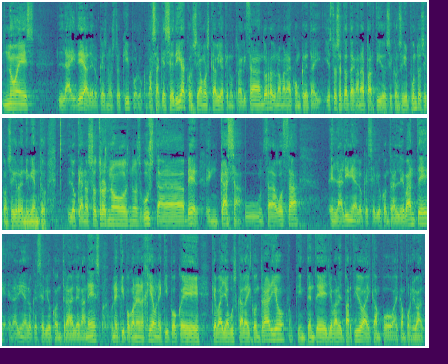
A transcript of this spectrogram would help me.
No es la idea de lo que es nuestro equipo. Lo que pasa que ese día consideramos que había que neutralizar a Andorra de una manera concreta. Y, esto se trata de ganar partidos y conseguir puntos y conseguir rendimiento. Lo que a nosotros nos, nos gusta ver en casa, un Zaragoza en la línea de lo que se vio contra el Levante, en la línea de lo que se vio contra el Leganés, un equipo con energía, un equipo que, que vaya a buscar al contrario, que intente llevar el partido al campo, al campo rival.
